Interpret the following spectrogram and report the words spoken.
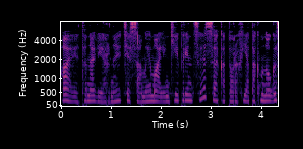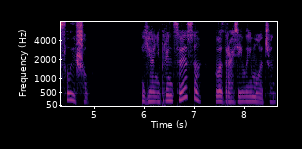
А это, наверное, те самые маленькие принцессы, о которых я так много слышал. «Я не принцесса», — возразила Эмоджин,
